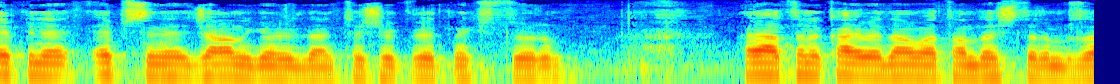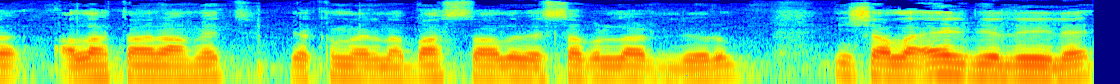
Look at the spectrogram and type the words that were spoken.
Hepine, hepsine canı gönülden teşekkür etmek istiyorum. Hayatını kaybeden vatandaşlarımıza Allah'tan rahmet, yakınlarına başsağlığı ve sabırlar diliyorum. İnşallah el birliğiyle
